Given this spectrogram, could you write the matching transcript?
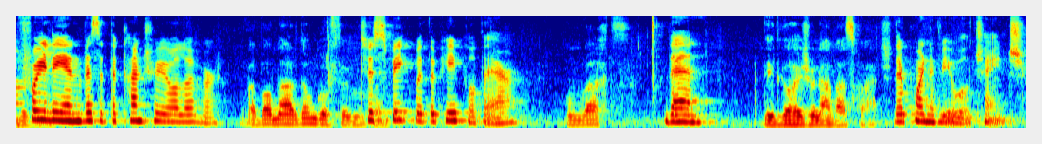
come رو ببینن freely and visit the country all over, و با مردم گفتگو to کنن speak with the people there. اون وقت Then دیدگاهشون عوض خواهد شد their point of view will change.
